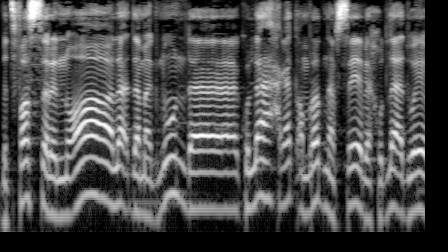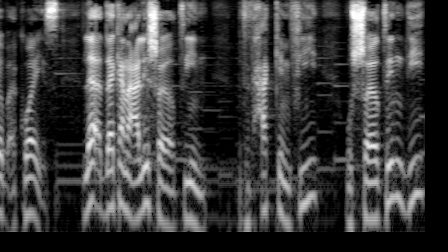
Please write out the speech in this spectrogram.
بتفسر إنه آه لا ده مجنون ده كلها حاجات أمراض نفسية بياخد لها أدوية ويبقى كويس. لا ده كان عليه شياطين بتتحكم فيه والشياطين دي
